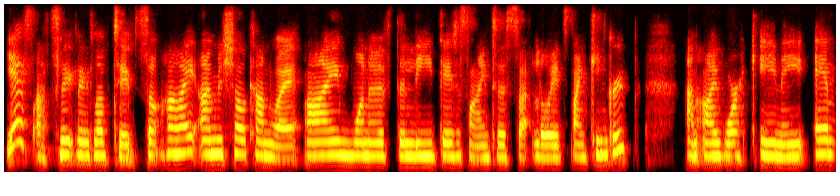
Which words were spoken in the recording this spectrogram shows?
Yes, absolutely. I'd love to. So, hi, I'm Michelle Conway. I'm one of the lead data scientists at Lloyds Banking Group, and I work in a AML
